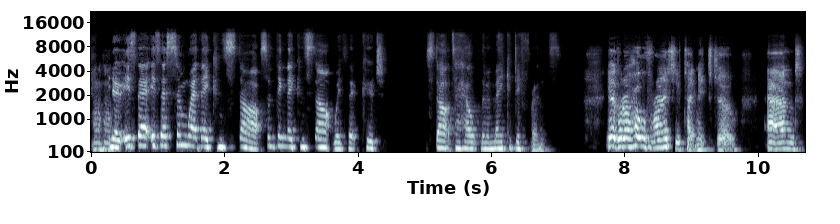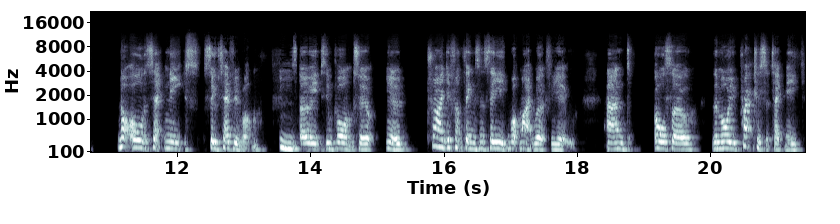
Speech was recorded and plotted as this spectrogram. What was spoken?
Mhm. You know, is there is there somewhere they can start, something they can start with that could start to help them and make a difference? Yeah, there are a whole variety of techniques, Jo, and not all the techniques suit everyone. Mm. So it's important to you know try different things and see what might work for you. And also, the more you practice a technique,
